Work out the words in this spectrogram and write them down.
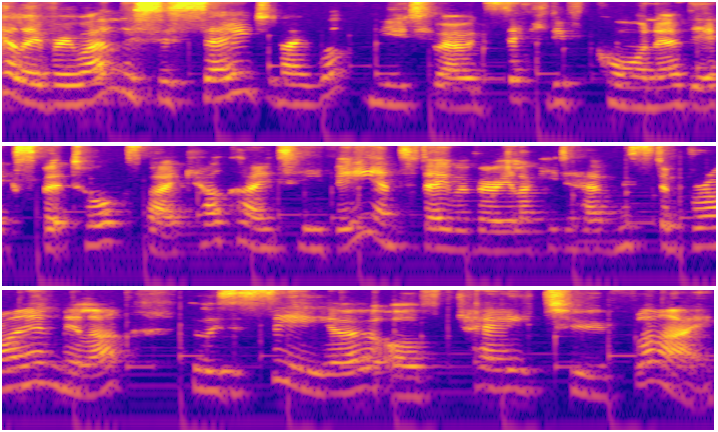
hello everyone. This is Sage, and I welcome you to our Executive Corner, the Expert Talks by Kalkine TV. And today we're very lucky to have Mr. Brian Miller, who is the CEO of K2 Fly.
